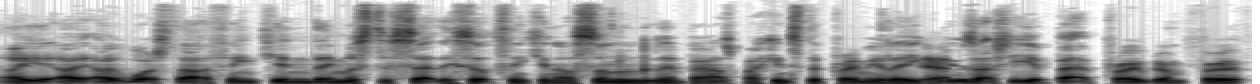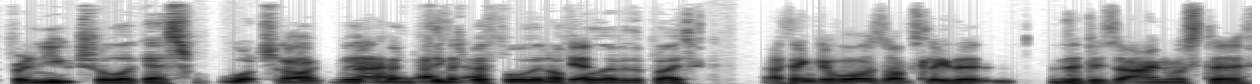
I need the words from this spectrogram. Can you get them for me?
I, I, I watched that thinking they must have set this up thinking, oh, Sunderland are going to bounce back into the Premier League. Yeah. it was actually a better programme for for a neutral, I guess, watching Oh, it with, nah, when I things were falling off yeah. all over the place. I think it was obviously the the design was to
